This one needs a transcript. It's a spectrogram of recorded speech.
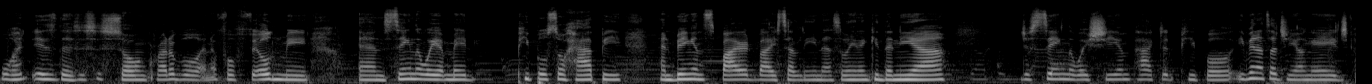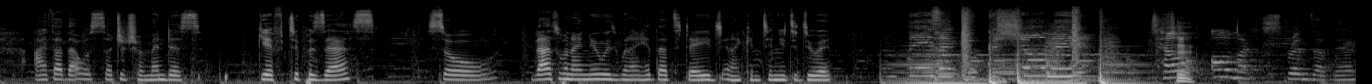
"What is this? This is so incredible!" And it fulfilled me. And seeing the way it made people so happy, and being inspired by Selena, Selena Quintanilla, just seeing the way she impacted people, even at such a young age, I thought that was such a tremendous gift to possess. So that's when I knew is when I hit that stage and I continued to do it. Tell Sí. all my friends out there.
